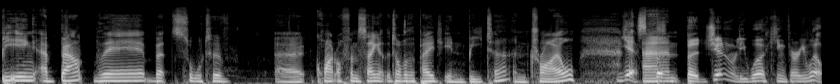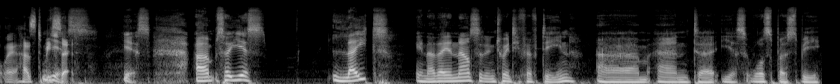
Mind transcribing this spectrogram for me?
being about there, but sort of uh, quite often saying at the top of the page in beta and trial. Yes, And- but, but generally working very well, it has to be said. yes. Yes. Um, so, yes, late, you know, they announced it in 2015. Um, and uh, yes, it was supposed to be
